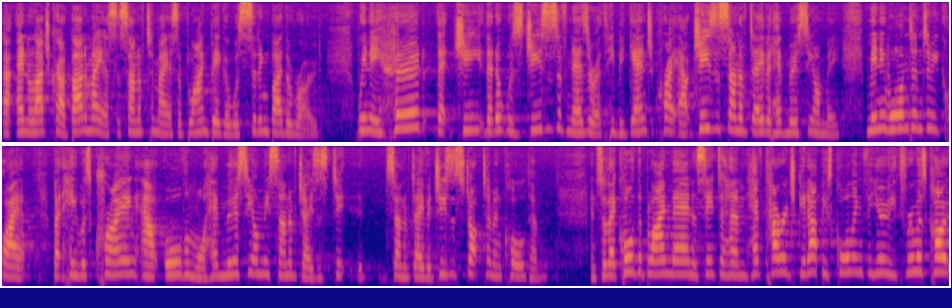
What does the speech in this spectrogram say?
uh, and a large crowd, Bartimaeus, the son of Timaeus, a blind beggar, was sitting by the road. When he heard that, G- that it was Jesus of Nazareth, he began to cry out, Jesus, son of David, have mercy on me. Many warned him to be quiet, but he was crying out all the more, Have mercy on me, son of Jesus, son of David. Jesus stopped him and called him. And so they called the blind man and said to him, Have courage, get up, he's calling for you. He threw his coat,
